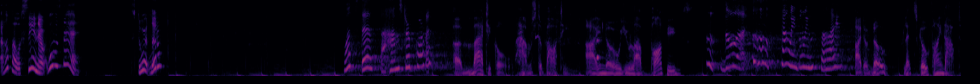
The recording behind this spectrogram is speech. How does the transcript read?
I hope I was seeing that. What was that? Stuart Little? What's this? The hamster party? A magical hamster party. I know you love parties. Do I? Can we go inside? I don't know. Let's go find out.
